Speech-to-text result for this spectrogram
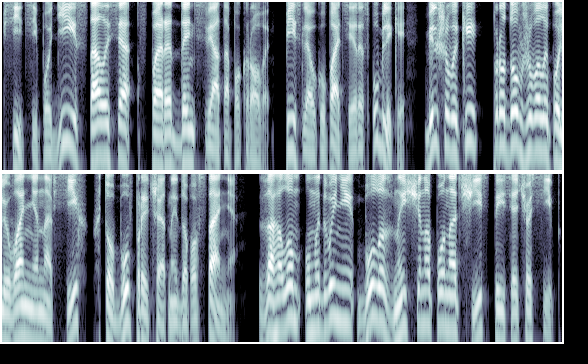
Всі ці події сталися в переддень свята Покрови. Після окупації республіки більшовики продовжували полювання на всіх, хто був причетний до повстання. Загалом у Медвині було знищено понад 6 тисяч осіб.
